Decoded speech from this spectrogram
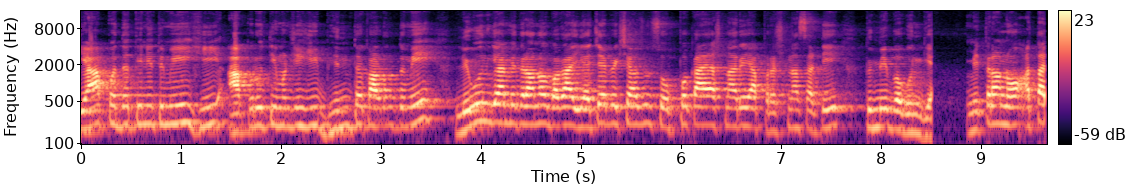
या पद्धतीने तुम्ही ही आकृती म्हणजे ही भिंत काढून तुम्ही लिहून घ्या मित्रांनो. बघा याच्यापेक्षा अजून सोपं काय असणार आहे या प्रश्नासाठी तुम्ही बघून घ्या. मित्रांनो आता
